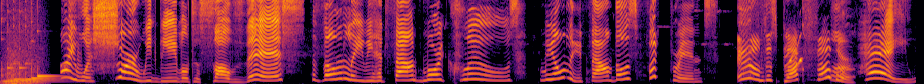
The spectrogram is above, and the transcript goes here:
I was sure we'd be able to solve this. If only we had found more clues. We only found those footprints. And this black feather. Oh, hey, we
